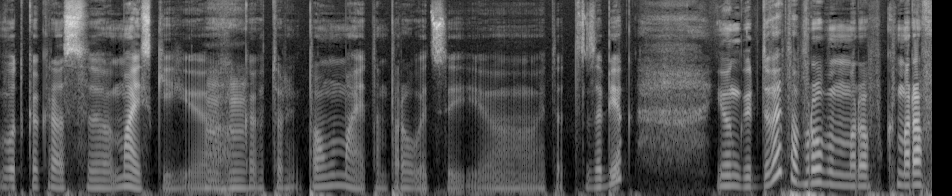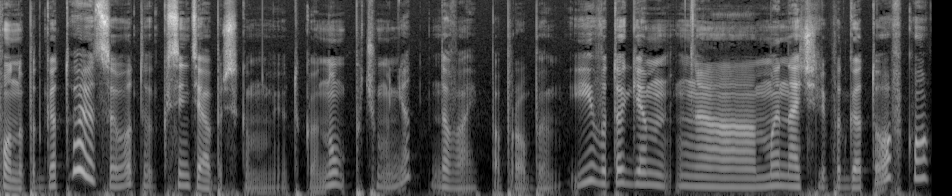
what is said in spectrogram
вот как раз э, майский, uh-huh. который, по-моему, мая там проводится э, этот забег. И он говорит, давай попробуем к марафону подготовиться, вот к сентябрьскому. Я такая, ну почему нет, давай попробуем. И в итоге мы начали подготовку.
